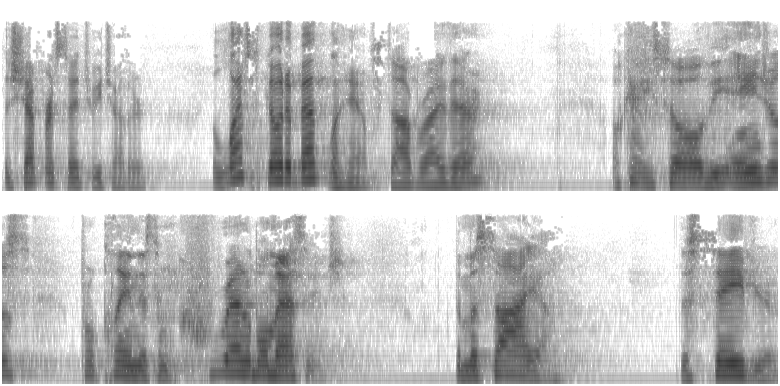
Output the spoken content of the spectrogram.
The shepherds said to each other, Let's go to Bethlehem. Stop right there. Okay, so the angels proclaim this incredible message. The Messiah, the Savior,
